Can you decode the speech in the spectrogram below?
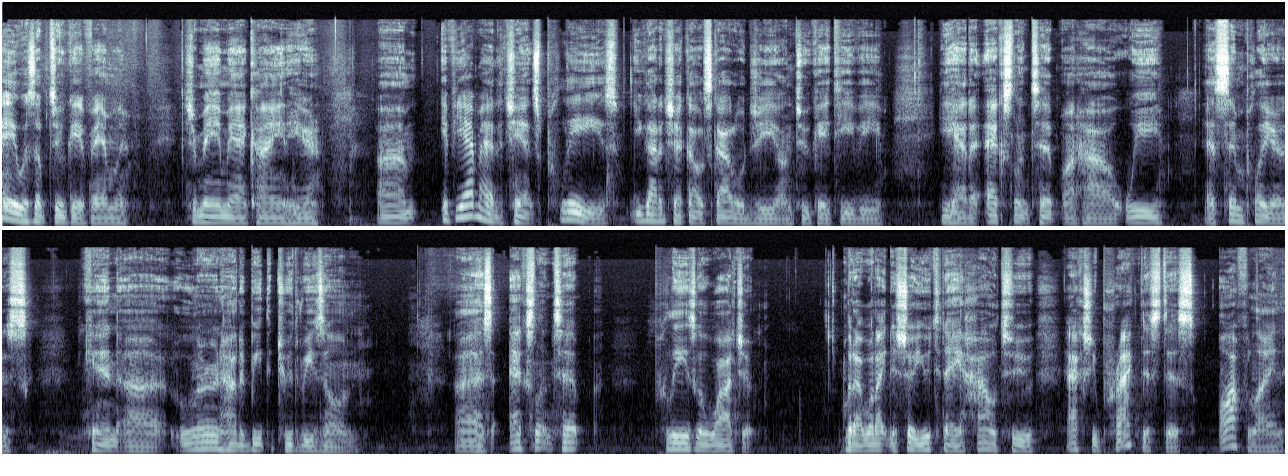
Hey, what's up, 2K family? It's your main Mankind here. Um, if you haven't had a chance, please, you got to check out Scott OG on 2K TV. He had an excellent tip on how we, as sim players, can uh, learn how to beat the 2 3 zone. Uh, it's an excellent tip. Please go watch it. But I would like to show you today how to actually practice this offline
